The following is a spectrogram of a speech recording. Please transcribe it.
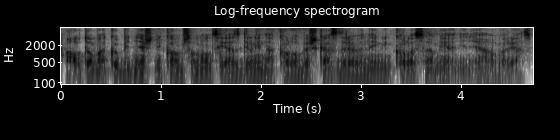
A o tom, ako by dnešní komsomolci jazdili na kolobežkách s drevenými kolesami, ani nehovoriac.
